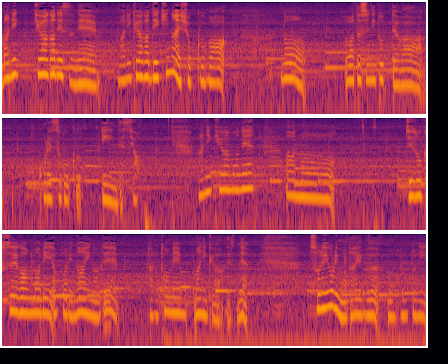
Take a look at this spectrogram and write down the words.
マニキュアがですねマニキュアができない職場の私にとってはこれすごくいいんですよ。マニキュアもねあの持続性があんまりやっぱりないのであの透明マニキュアですね。それよりもだいぶもう本当に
